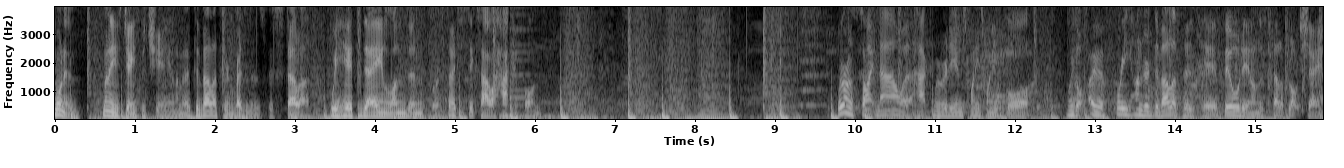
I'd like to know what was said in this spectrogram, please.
morning, my name is James Bachini and I'm a developer in residence with Stellar. We're here today in London for a 36-hour hackathon. We're on site now at Hack Meridian 2024. We've got over 300 developers here building on the Stellar blockchain.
